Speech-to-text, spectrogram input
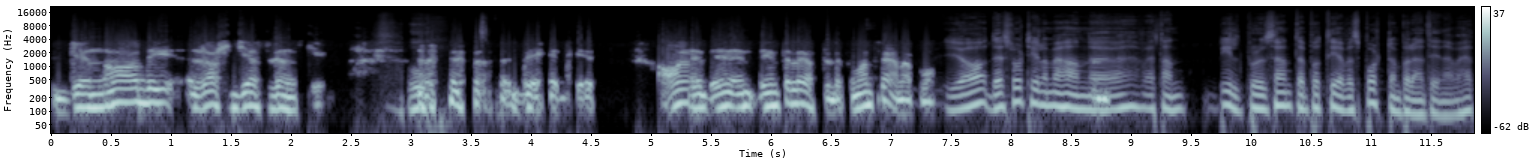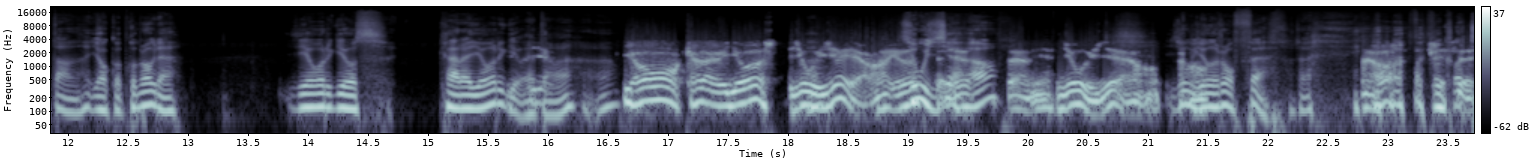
Gennadij Razjezvenskij. Oh, det, det, ja, det, det är inte lätt. Det får man träna på. ja, det slår till och med han, eh, vad han bildproducenten på tv-sporten på den tiden. Vad hette han? Jakob, kommer du ihåg det? Georgios Karagiorgio hette han va? Ja. Ja, just Joje, ja. Joje, just ja. Joje, ja. Jojo Roffe. Ja, precis.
